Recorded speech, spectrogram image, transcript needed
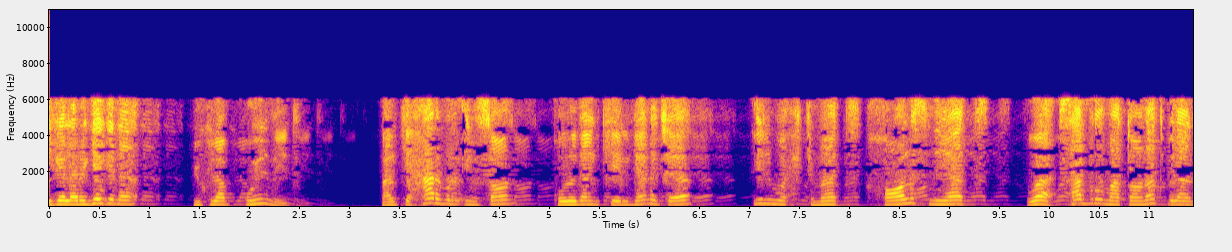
egalarigagina yuklab qo'yilmaydi. Balki har bir inson qo'lidan kelganicha ilmu hikmat xolis niyat va sabru matonat bilan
